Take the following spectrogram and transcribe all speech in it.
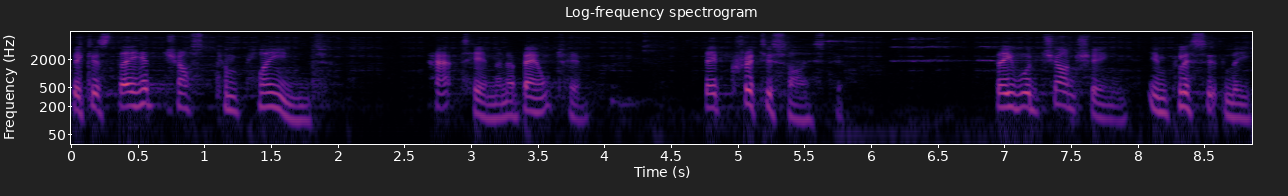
Because they had just complained at him and about him. They'd criticized him. They were judging implicitly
